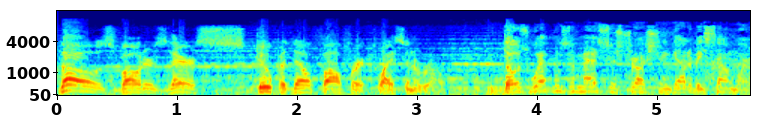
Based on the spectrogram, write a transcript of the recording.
Those voters, they're stupid. They'll fall for it twice in a row. Those weapons of mass destruction got to be somewhere.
